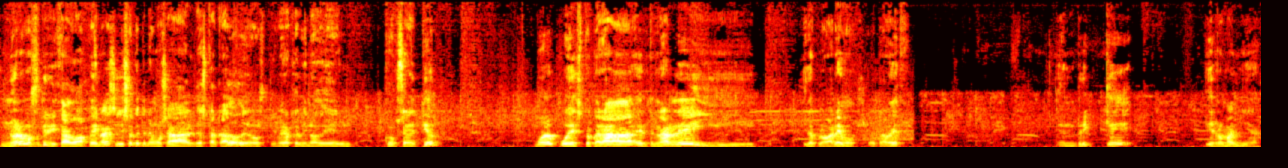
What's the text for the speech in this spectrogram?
no lo hemos utilizado apenas. Y eso que tenemos al destacado de los primeros que vino del Club Selección. Bueno, pues tocará entrenarle y, y lo probaremos otra vez. Enrique y Romaña.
